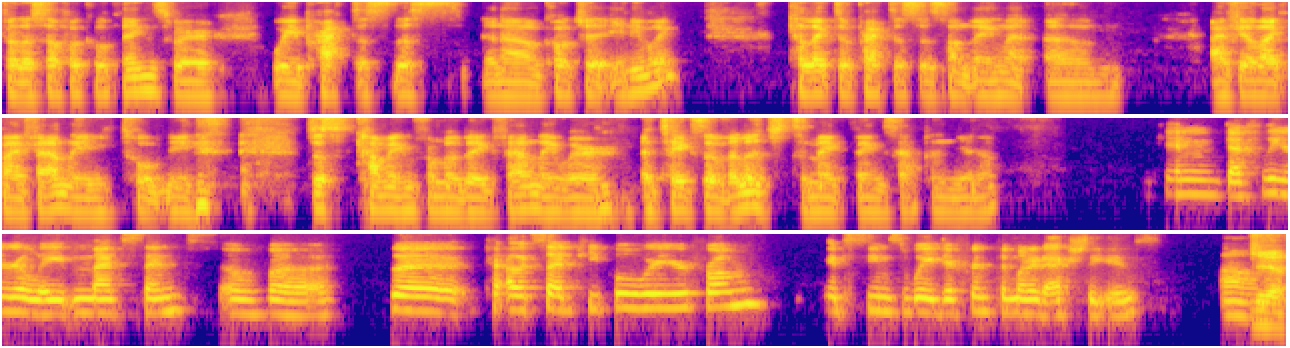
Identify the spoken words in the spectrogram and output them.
philosophical things where we practice this in our culture anyway collective practice is something that um, I feel like my family taught me just coming from a big family where it takes a village to make things happen, you know? I Can definitely relate in that sense of uh, the outside people where you're from. It seems way different than what it actually is. Um, yeah.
